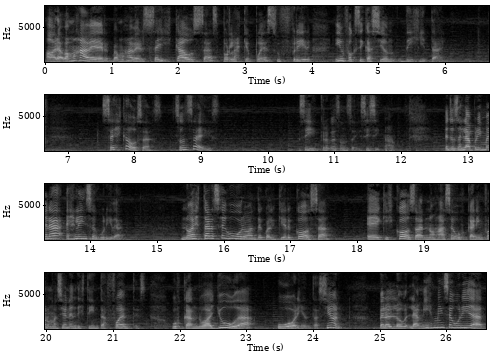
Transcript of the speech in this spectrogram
Ahora, vamos a ver, vamos a ver seis causas por las que puedes sufrir infoxicación digital. ¿Seis causas? ¿Son seis? Sí, creo que son seis. Sí, sí. Entonces, la primera es la inseguridad. No estar seguro ante cualquier cosa, X cosa, nos hace buscar información en distintas fuentes, buscando ayuda u orientación. Pero la misma inseguridad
